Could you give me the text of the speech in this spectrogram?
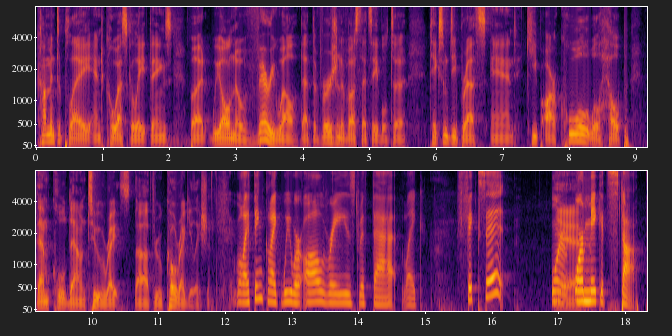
come into play and co-escalate things. But we all know very well that the version of us that's able to take some deep breaths and keep our cool will help them cool down too right uh, through co-regulation Well, I think like we were all raised with that like fix it or Yeah. or make it stop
